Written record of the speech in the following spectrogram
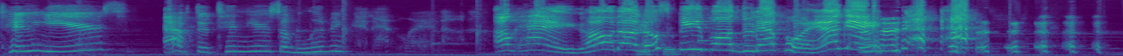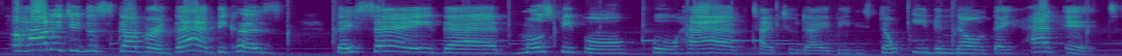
ten years after ten years of living in Atlanta. Okay, hold on, don't speedball through that point. Okay. so how did you discover that? Because they say that most people who have type 2 diabetes don't even know they have it.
